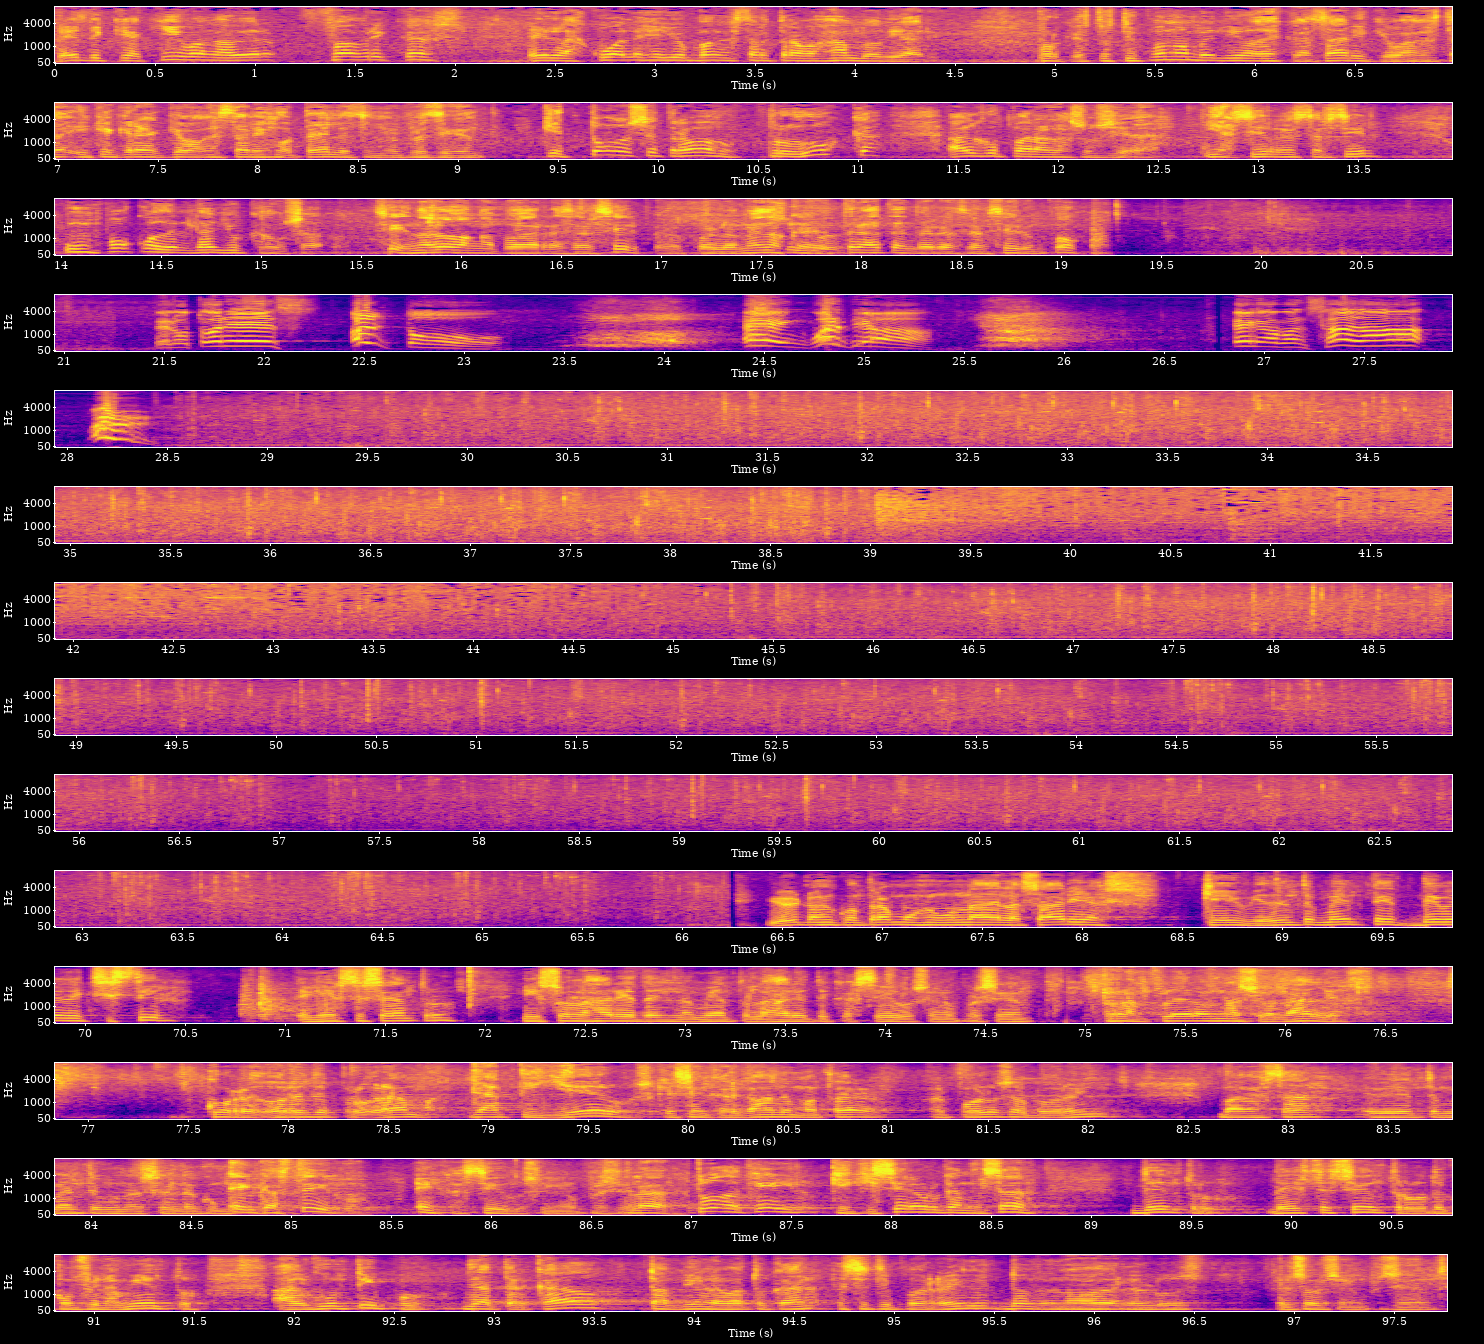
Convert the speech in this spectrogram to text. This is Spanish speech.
es de que aquí van a haber fábricas en las cuales ellos van a estar trabajando a diario. Porque estos tipos no han venido a descansar y que, van a estar, y que crean que van a estar en hoteles, señor presidente. Que todo ese trabajo produzca algo para la sociedad y así resarcir un poco del daño causado. Sí, no lo van a poder resarcir, pero por lo menos que duda. traten de resarcir un poco. Pelotones, alto. En guardia. En avanzada. Y hoy nos encontramos en una de las áreas que evidentemente debe de existir en este centro y son las áreas de aislamiento, las áreas de castigo, señor presidente. Ranfleros nacionales, corredores de programa, gatilleros que se encargaban de matar al pueblo salvadoreño van a estar evidentemente en una celda común. En castigo. En castigo, señor presidente. Claro. Todo aquel que quisiera organizar dentro de este centro de confinamiento algún tipo de altercado, también le va a tocar ese tipo de régimen donde no va a ver la luz del sol, señor presidente.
